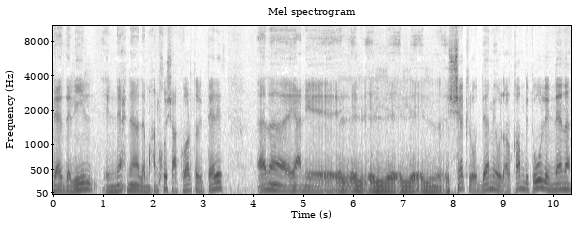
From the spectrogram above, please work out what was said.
ده دليل إن إحنا لما هنخش على ال quarter الثالث أنا يعني ال ال ال ال ال الشكل قدامي والأرقام بتقول إن أنا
